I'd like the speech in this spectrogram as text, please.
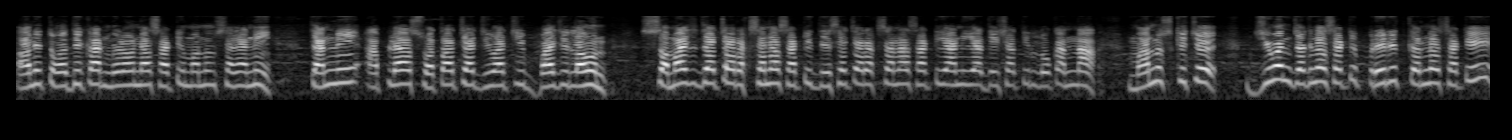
आणि तो अधिकार मिळवण्यासाठी म्हणून सगळ्यांनी त्यांनी आपल्या स्वतःच्या जीवाची बाजी लावून समाजाच्या रक्षणासाठी देशाच्या रक्षणासाठी आणि या देशातील लोकांना माणुसकीचे जीवन जगण्यासाठी प्रेरित करण्यासाठी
